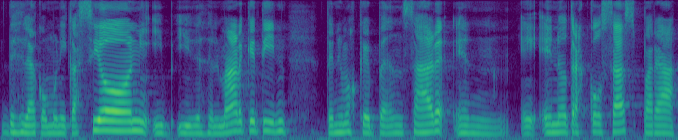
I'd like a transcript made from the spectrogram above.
desde la comunicación y, desde el marketing tenemos que pensar en, en otras cosas para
